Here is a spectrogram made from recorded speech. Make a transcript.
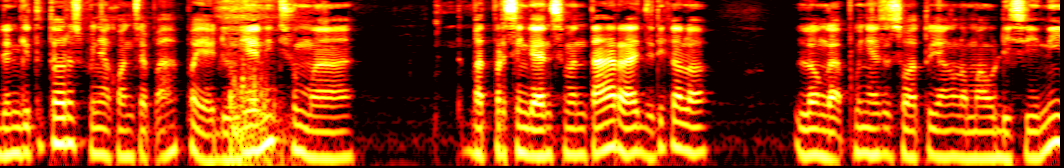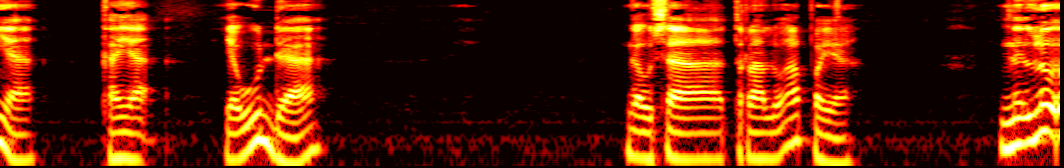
dan kita tuh harus punya konsep apa ya dunia ini cuma tempat persinggahan sementara jadi kalau lo nggak punya sesuatu yang lo mau di sini ya kayak ya udah nggak usah terlalu apa ya. Lu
